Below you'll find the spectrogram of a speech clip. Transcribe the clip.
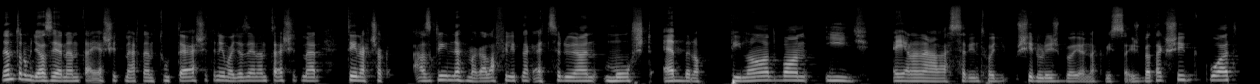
nem tudom, hogy azért nem teljesít, mert nem tud teljesíteni, vagy azért nem teljesít, mert tényleg csak Asgreennek, meg Alaphilippnek egyszerűen most ebben a pillanatban így jelenállás szerint, hogy sérülésből jönnek vissza, és betegség volt,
